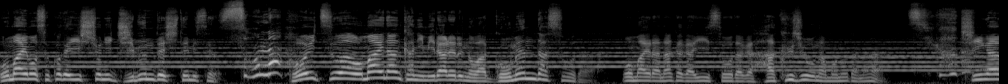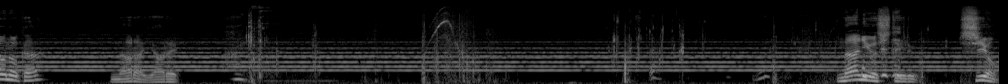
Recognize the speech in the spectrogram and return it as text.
お前もそこで一緒に自分でしてみせろ。そんな？こいつはお前なんかに見られるのはごめんだそうだ。お前ら仲がいいそうだが薄情なものだな違う。のか？ならやれ。何をしている？シオン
